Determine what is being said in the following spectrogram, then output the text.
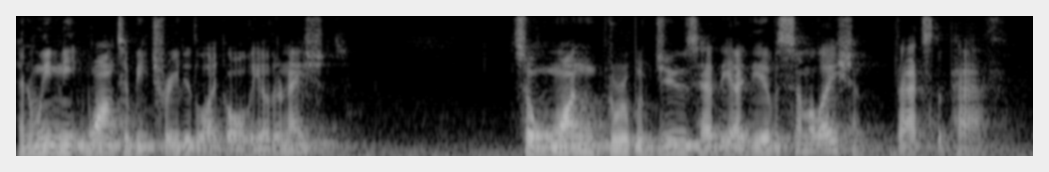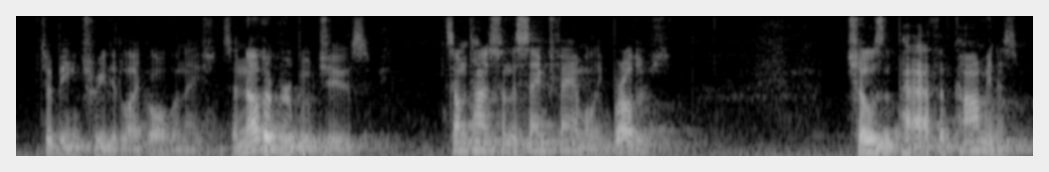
and we need, want to be treated like all the other nations. So one group of Jews had the idea of assimilation. That's the path to being treated like all the nations. Another group of Jews, sometimes from the same family, brothers, chose the path of communism.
